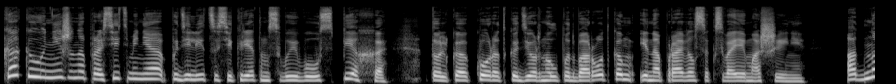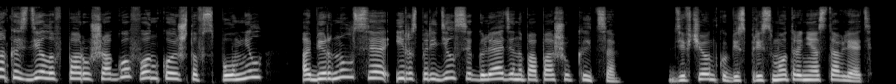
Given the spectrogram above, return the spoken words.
как и униженно просить меня поделиться секретом своего успеха, только коротко дернул подбородком и направился к своей машине. Однако, сделав пару шагов, он кое-что вспомнил — обернулся и распорядился, глядя на папашу Кыца. «Девчонку без присмотра не оставлять.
